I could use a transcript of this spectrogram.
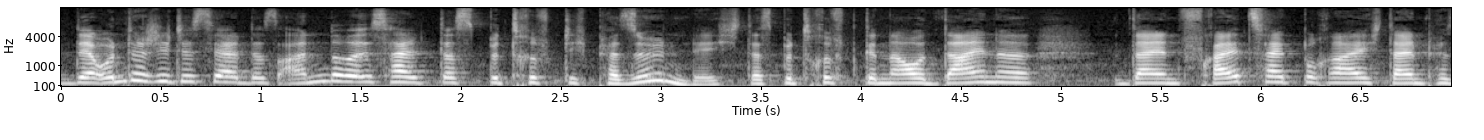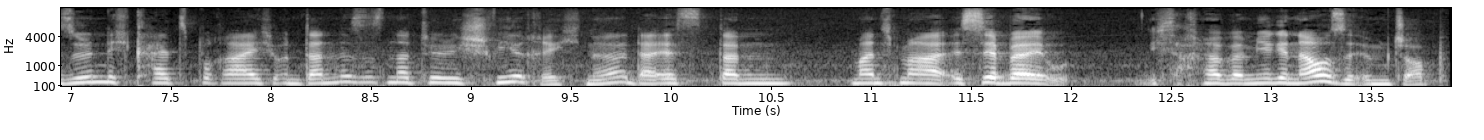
der Unterschied ist ja, das andere ist halt, das betrifft dich persönlich. Das betrifft genau deine, deinen Freizeitbereich, deinen Persönlichkeitsbereich und dann ist es natürlich schwierig, ne? Da ist dann manchmal, ist ja bei, ich sag mal, bei mir genauso im Job.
